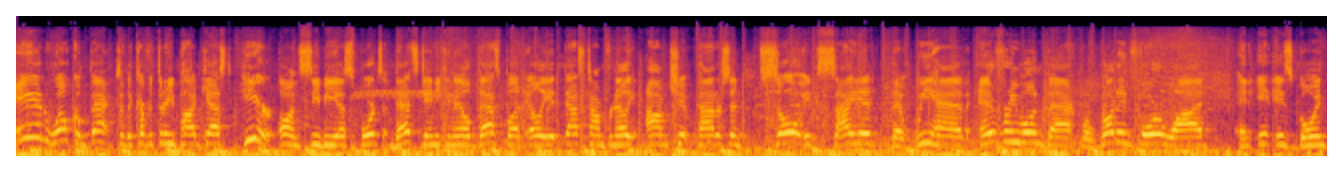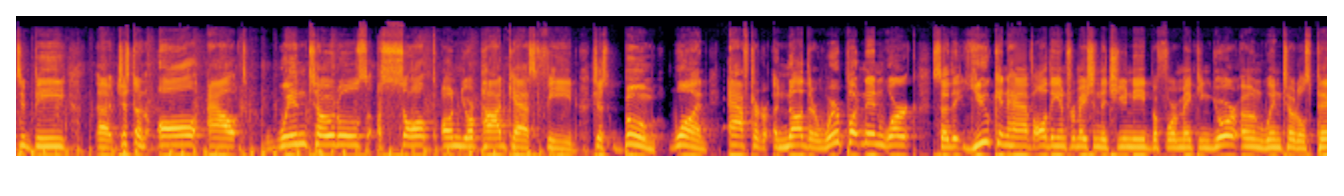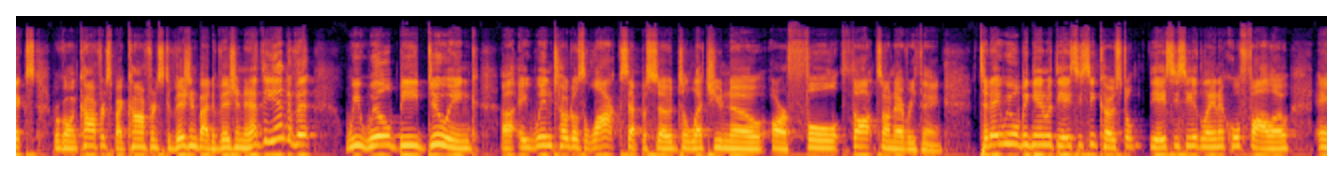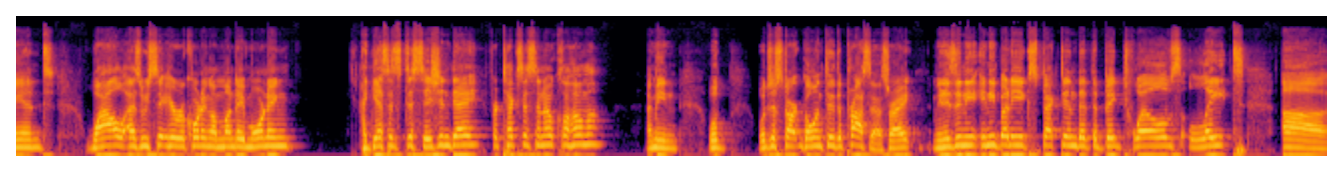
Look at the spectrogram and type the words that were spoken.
And welcome back to the Cover 3 podcast here on CBS Sports. That's Danny Kanell, that's Bud Elliott, that's Tom Fornelli, I'm Chip Patterson. So excited that we have everyone back. We're running four wide and it is going to be uh, just an all out win totals assault on your podcast feed. Just boom, one after another. We're putting in work so that you can have all the information that you need before making your own win totals picks. We're going conference by conference, division by division. And at the end of it, we will be doing uh, a win totals locks episode to let you know our full thoughts on everything. Today, we will begin with the ACC Coastal. The ACC Atlantic will follow. And while, as we sit here recording on Monday morning, I guess it's decision day for Texas and Oklahoma. I mean, we'll we'll just start going through the process, right? I mean, is any anybody expecting that the Big 12's late uh,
